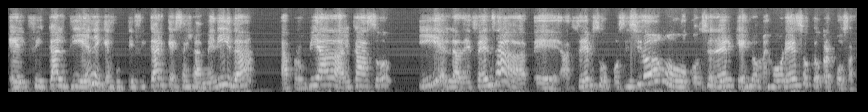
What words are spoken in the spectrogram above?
el fiscal tiene que justificar que esa es la medida apropiada al caso y la defensa eh, hacer su oposición o conceder que es lo mejor eso que otra cosa.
